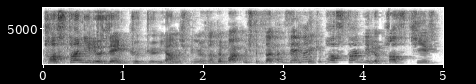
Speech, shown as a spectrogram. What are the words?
pastan geliyor zenk kökü. Yanlış bilmiyorsam. Tabii bakmıştık zaten zenk Aha. kökü pastan geliyor. Pas, kir.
